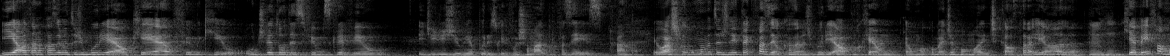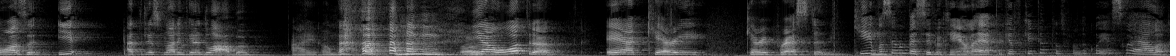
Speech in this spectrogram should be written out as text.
E ela tá no casamento de Muriel, que é o filme que o diretor desse filme escreveu e dirigiu, e é por isso que ele foi chamado pra fazer esse. Ah, tá. Eu acho que em algum momento a gente tem que fazer o Casamento de Muriel, porque é, um- é uma comédia romântica australiana, que é bem famosa, e a trilha sonora inteira é do ABBA. Ai, amo. E a outra é a Carrie, Carrie Preston, que você não percebeu quem ela é, porque eu fiquei tentando falando, eu conheço ela.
